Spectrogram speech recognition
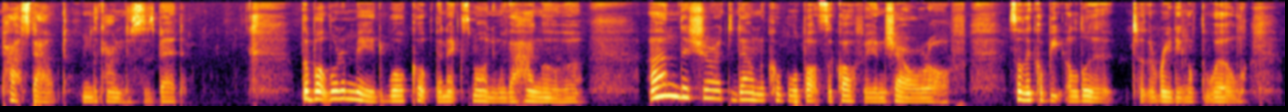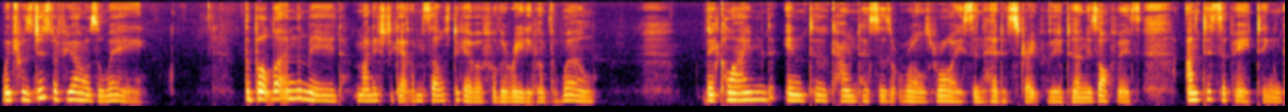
passed out from the Countess's bed. The butler and maid woke up the next morning with a hangover, and they sure had to down a couple of pots of coffee and shower off, so they could be alert to the reading of the will, which was just a few hours away. The butler and the maid managed to get themselves together for the reading of the will. They climbed into the Countess's Rolls Royce and headed straight for the attorney's office, anticipating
